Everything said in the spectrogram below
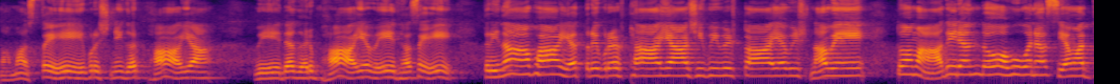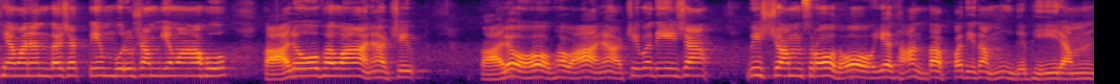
നമസ്തേ വൃഷ്ണിഗർഭായ. വേദഗർഭായ വേധസേ. ത്രിനാഭായ ത്രിപൃഷ്ഠായ ശിപിവിഷ്ടായ വിഷ്ണവേ. ത്വമാതിരന്തോ ഭുവനസ്യ മധ്യമനന്തശക്തിം പുരുഷം യമാഹു. കാലോ ഭവാനക്ഷി കാലോ ഭവാനാക്ഷിപതീശ വിശ്വം സ്രോതോ യഥാന്തപതിതം ഗഭീരം.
